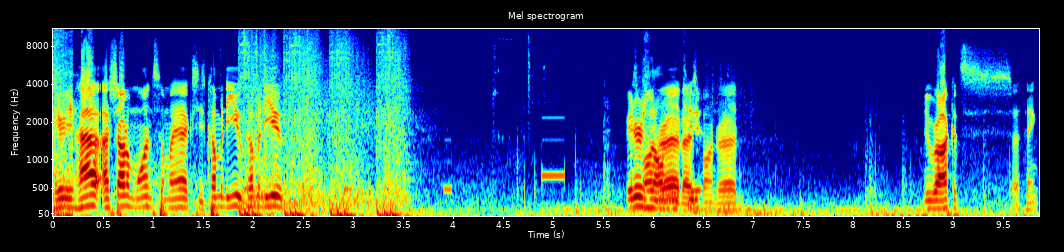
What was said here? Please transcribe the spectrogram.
Hear you. Ha I shot him once on my X. He's coming to you, coming to you. Vader's spawned on red. I spawned red. New rockets, I think.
